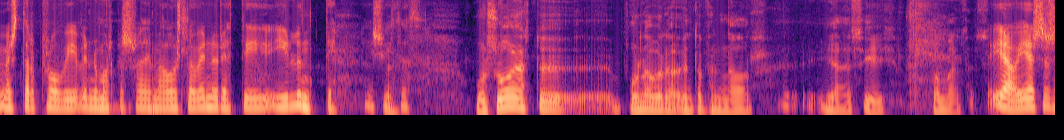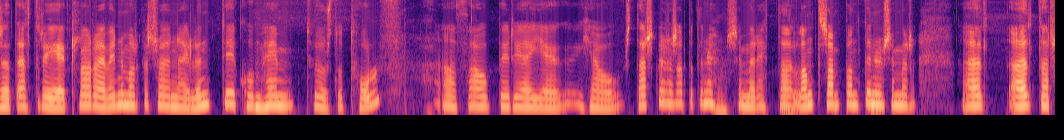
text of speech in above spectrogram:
mestarprófi í vinnumarkmagsfræði með áherslu á vinnurétti í, Lundi í Svíþjóð. Og svo ertu búin að vera undanferðin ár í ASI formaður þess? Já, ég er sér sett eftir að ég kláraði vinnumarkmagsfræðina í Lundi, kom heim 2012 að þá byrja ég hjá starfsgrænarsambandinu mm. sem er eitt af landsambandinu sem er aðeldar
